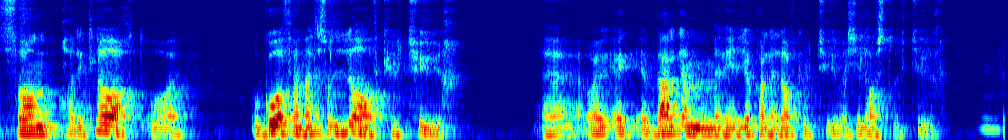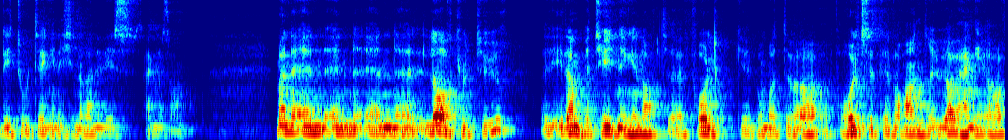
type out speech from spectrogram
som hadde klart å, å gå for en veldig sånn lav kultur. Eh, og jeg, jeg velger med vilje å kalle det lav kultur ikke lav struktur. For de to tingene ikke nødvendigvis henger sammen. Men en, en, en eh, lav kultur i den betydningen at eh, folk eh, på en måte var- forholdt seg til hverandre uavhengig av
